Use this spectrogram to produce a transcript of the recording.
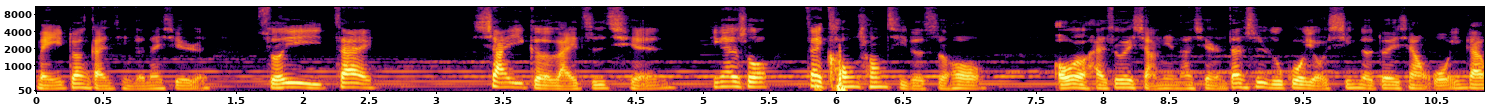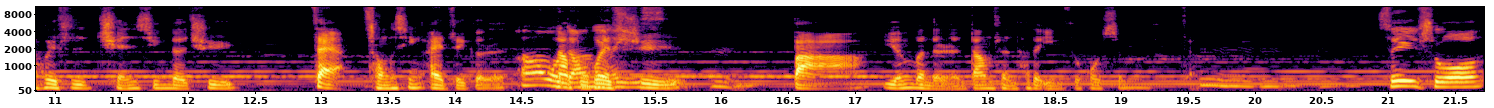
每一段感情的那些人，所以在。下一个来之前，应该说在空窗期的时候，偶尔还是会想念那些人。但是如果有新的对象，我应该会是全新的去再重新爱这个人。哦，我。那不会去嗯，把原本的人当成他的影子或什么的这样。嗯嗯嗯嗯。所以说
